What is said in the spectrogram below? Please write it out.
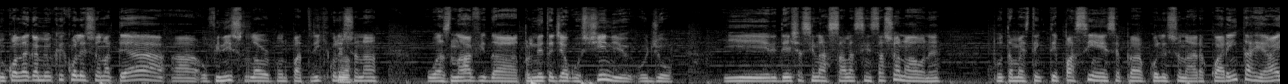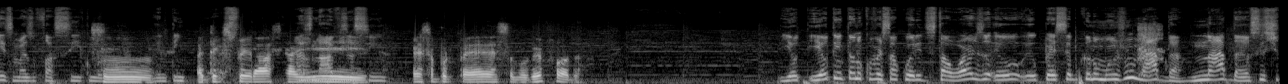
Tem um colega meu que coleciona até a, a- o Vinícius lá, o irmão do Patrick, coleciona o- as naves da Planeta de Agostini, o Joe. E ele deixa assim na sala sensacional, né? Puta, mas tem que ter paciência pra colecionar. Era 40 reais mais o fascículo. Sim. Ele tem Vai ter que esperar sair as naves assim. peça por peça, o bagulho é foda. E eu, e eu tentando conversar com ele de Star Wars, eu, eu percebo que eu não manjo nada, nada. Eu assisti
